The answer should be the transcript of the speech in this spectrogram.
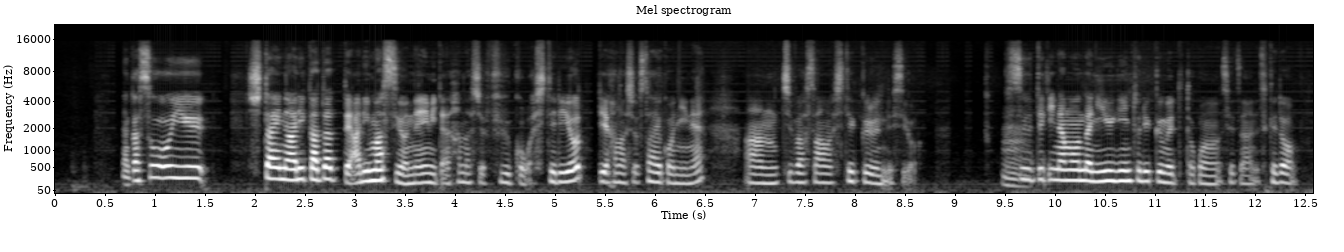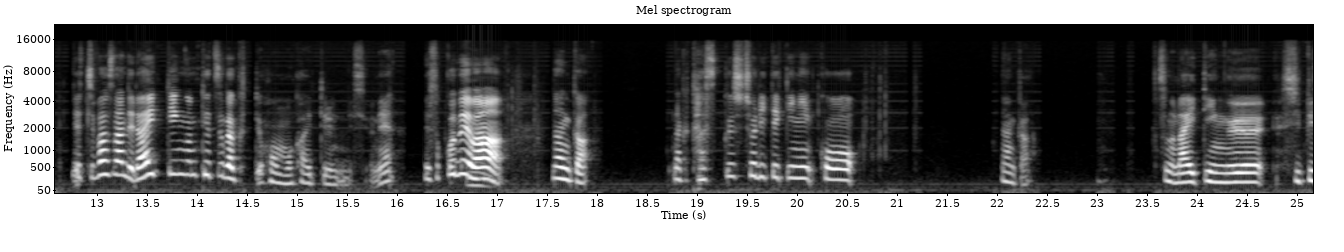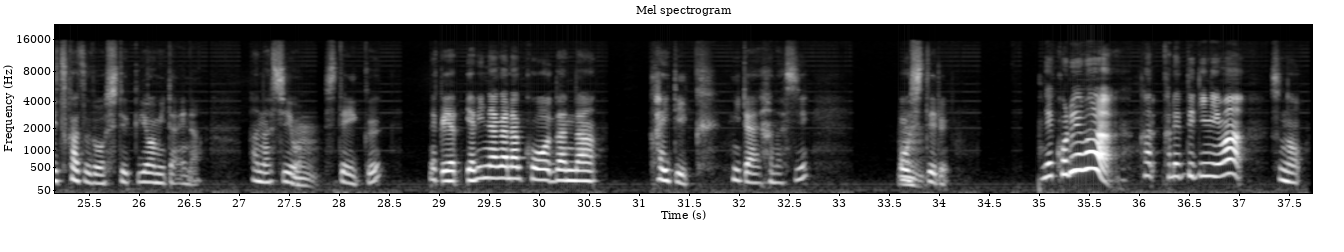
なんかそういう主体のあり方ってありますよねみたいな話をフーコーはしてるよっていう話を最後にねあの千葉さんはしてくるんですよ。うん数的な問題に有意義に取り組むってところの説なんですけどで千葉さんで「ライティングの哲学」って本も書いてるんですよね。でそこでは、なんかなんかタスク処理的にこうなんかそのライティング執筆活動をしていくよみたいな話をうんしていく、なんかややりながらこうだんだん書いていくみたいな話をしてる。でこれはか彼的にはその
